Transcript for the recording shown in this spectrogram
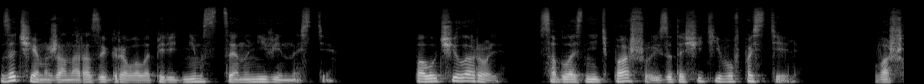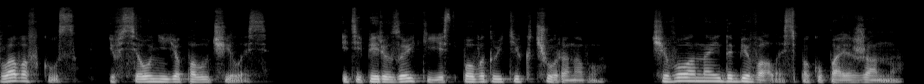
зачем Жанна разыгрывала перед ним сцену невинности. Получила роль — соблазнить Пашу и затащить его в постель. Вошла во вкус, и все у нее получилось. И теперь у Зойки есть повод уйти к Чуранову, чего она и добивалась, покупая Жанну.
